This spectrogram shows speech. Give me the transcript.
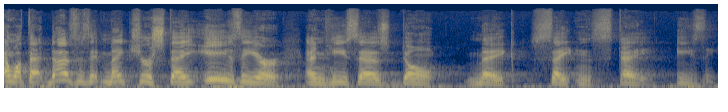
And what that does is it makes your stay easier. And he says, don't make Satan stay easy.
